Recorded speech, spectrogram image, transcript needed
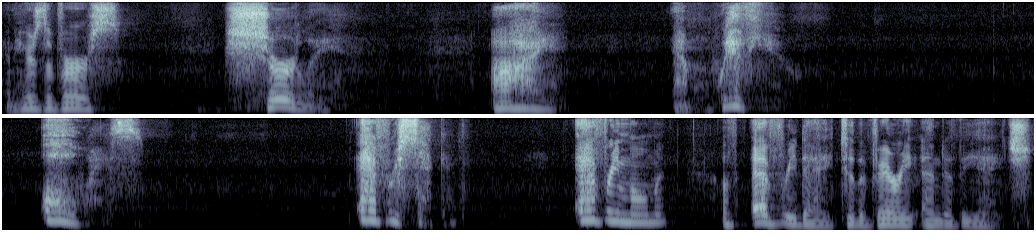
And here's the verse Surely I am with you always, every second, every moment of every day to the very end of the age.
